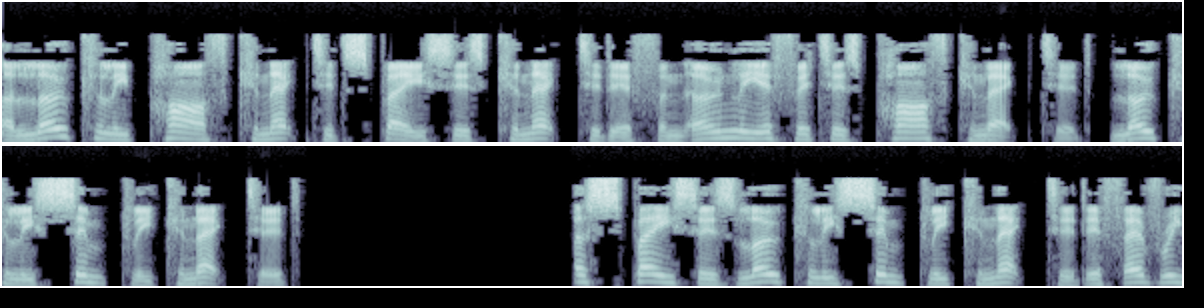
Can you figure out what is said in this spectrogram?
A locally path-connected space is connected if and only if it is path-connected, locally simply connected. A space is locally simply connected if every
